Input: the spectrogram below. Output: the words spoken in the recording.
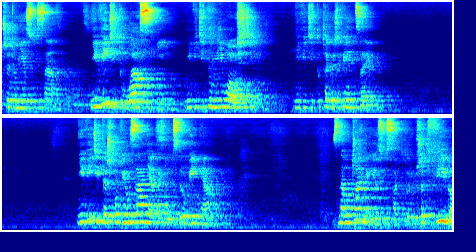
czynu Jezusa. Nie widzi tu łaski, nie widzi tu miłości, nie widzi tu czegoś więcej. Nie widzi też powiązania tego uzdrowienia z nauczaniem Jezusa, który przed chwilą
